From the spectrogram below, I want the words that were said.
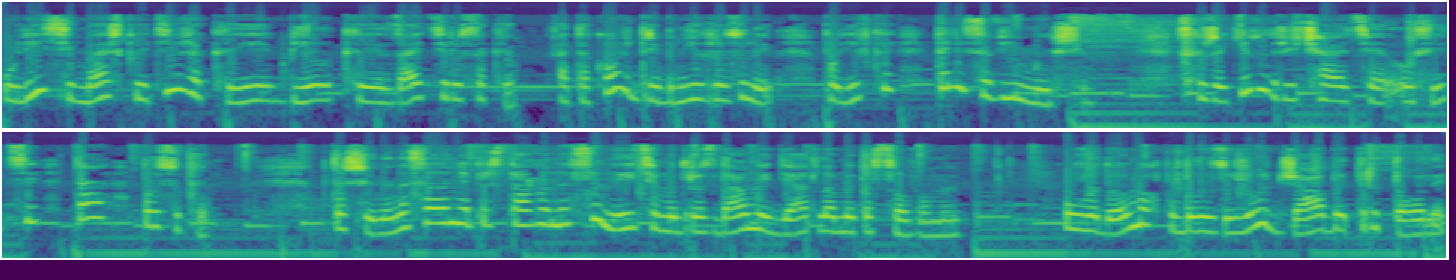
У лісі мешкають їжаки, білки, зайці, русаки, а також дрібні гризуни, полівки та лісові миші. З хижаків зустрічаються лисиці та борсуки. Пташине населення представлене синицями, дроздами, дятлами та совами. У водоймах поблизу жуть жаби, тритони,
